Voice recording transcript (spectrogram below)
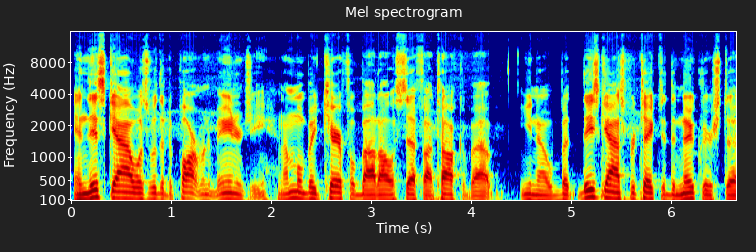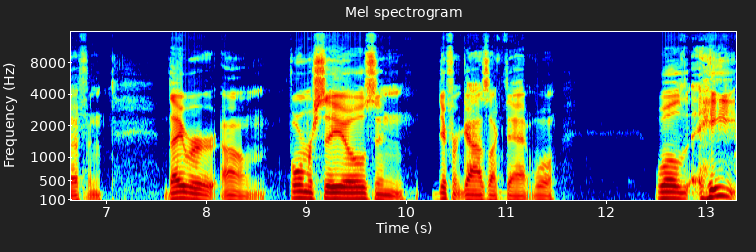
and this guy was with the Department of Energy, and I'm gonna be careful about all the stuff I talk about, you know. But these guys protected the nuclear stuff, and they were um, former SEALs and different guys like that. Well, well, he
